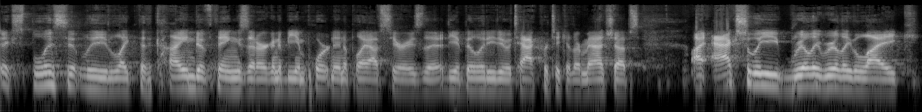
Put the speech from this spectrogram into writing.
explicitly like the kind of things that are going to be important in a playoff series, the the ability to attack particular matchups, I actually really really like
